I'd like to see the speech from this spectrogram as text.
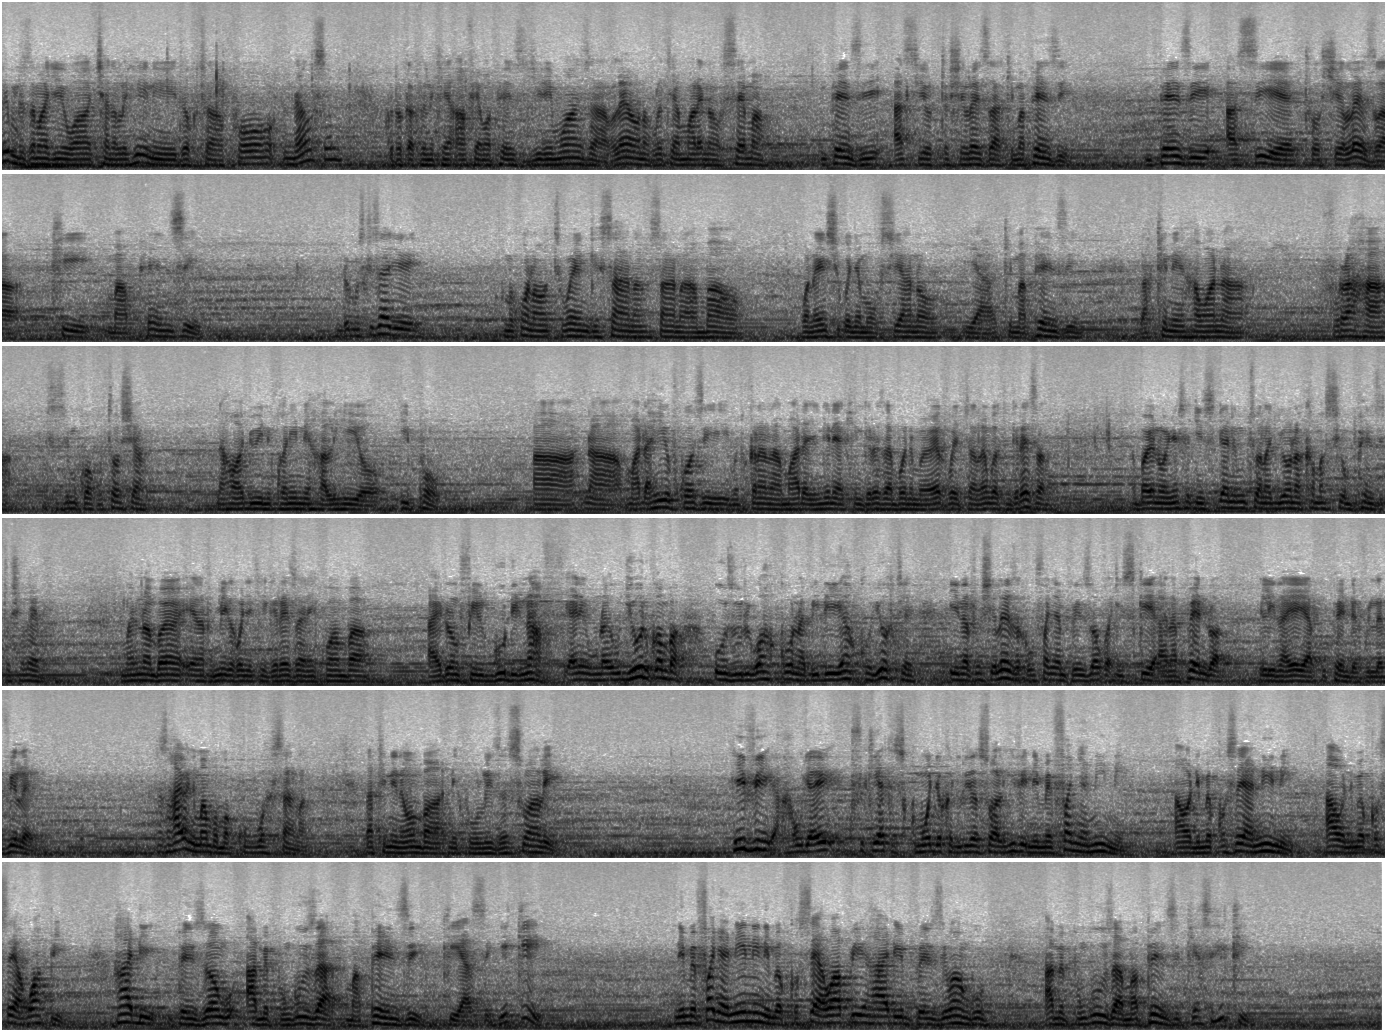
Karibu mtazamaji wa channel hii, ni Dr. Paul Nelson kutoka kliniki ya afya mapenzi jijini Mwanza. Leo nakuletea mada inayosema mpenzi asiyotosheleza kimapenzi, mpenzi asiyetosheleza kimapenzi. Ndugu msikilizaji, kumekuwa na watu wengi sana sana ambao wanaishi kwenye mahusiano ya kimapenzi, lakini hawana furaha, msisimko wa kutosha na hawajui ni kwa nini hali hiyo ipo. Aa, na mada hii of course imetokana na mada nyingine ya Kiingereza ambayo nimeweka kwenye channel yangu ya Kiingereza ambayo inaonyesha jinsi gani mtu anajiona kama sio mpenzi toshelevu. Maneno ambayo yanatumika kwenye Kiingereza ni kwamba I don't feel good enough, yaani unajioni kwamba uzuri wako na bidii yako yote inatosheleza kumfanya mpenzi wako ajisikie anapendwa ili na yeye akupende vile vile. Sasa hayo ni mambo makubwa sana, lakini naomba nikuulize swali. Hivi haujawahi kufikia hata siku moja ukajiuliza swali, hivi nimefanya nini au nimekosea nini au nimekosea wapi hadi mpenzi wangu amepunguza mapenzi kiasi hiki? Nimefanya nini, nimekosea wapi hadi mpenzi wangu amepunguza mapenzi kiasi hiki?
